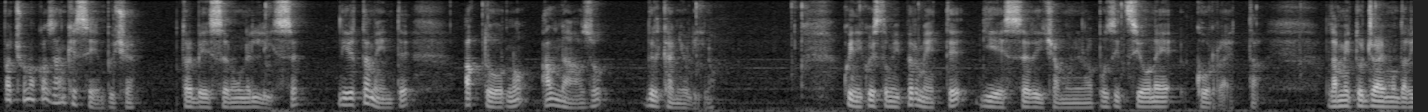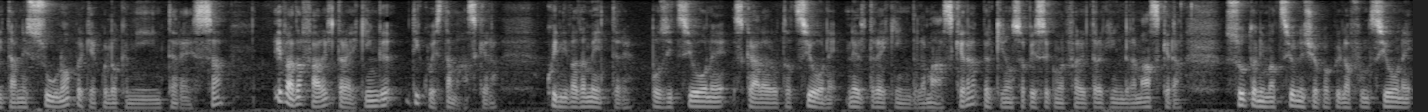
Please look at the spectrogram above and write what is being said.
Faccio una cosa anche semplice, potrebbe essere un'ellisse, direttamente attorno al naso del cagnolino. Quindi questo mi permette di essere diciamo in una posizione corretta la metto già in modalità nessuno perché è quello che mi interessa e vado a fare il tracking di questa maschera. Quindi vado a mettere posizione, scala, rotazione nel tracking della maschera. Per chi non sapesse come fare il tracking della maschera, sotto animazione c'è proprio la funzione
